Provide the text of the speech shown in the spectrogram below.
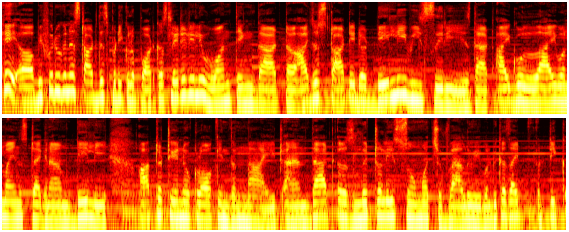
Hey, uh, before we're gonna start this particular podcast, let me one thing that uh, I just started a daily V series that I go live on my Instagram daily after 10 o'clock in the night, and that is literally so much valuable because I took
